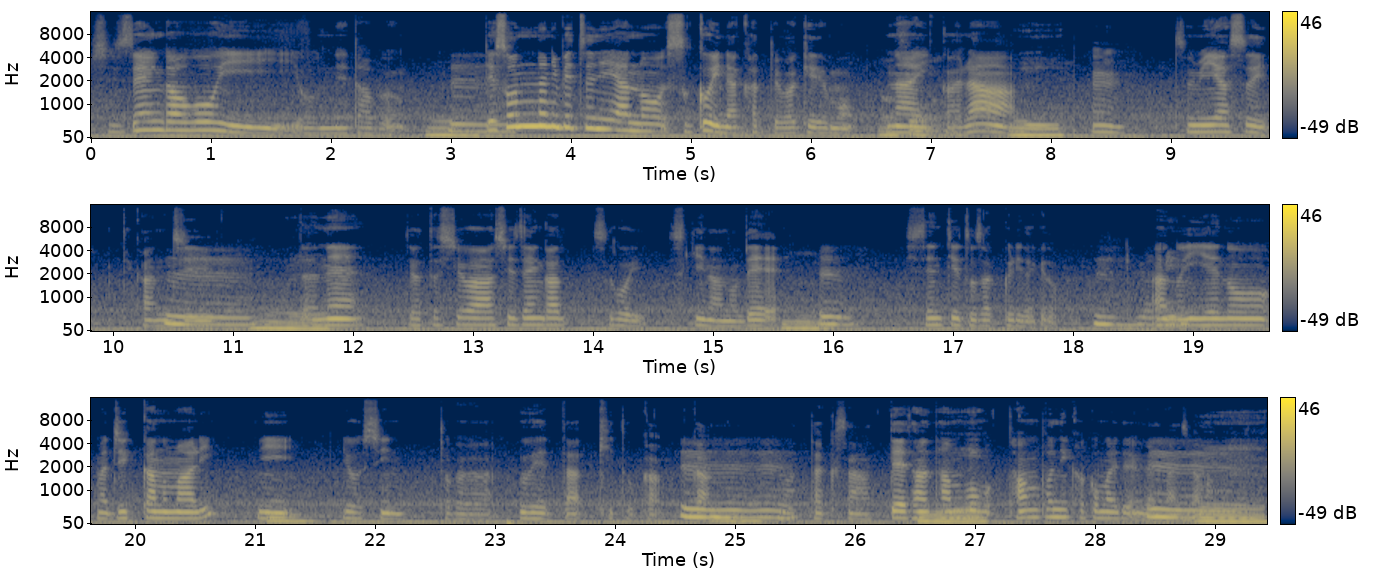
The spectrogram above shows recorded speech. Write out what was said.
自然が多いよね多分。た。うん。でそんなに別にあのすっごい田舎ってわけでもないからえーうん。住みやすいって感うじん。だ。ね。で私は自然がすごい好きなので自然っていうとざっくりだけどうん。まあのみ家の、まあ、実家の周りうん。に両親とかが植えた木とかが、たくさんあって田んぼ田んぼに囲まれてるみたいな感じかな、うん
